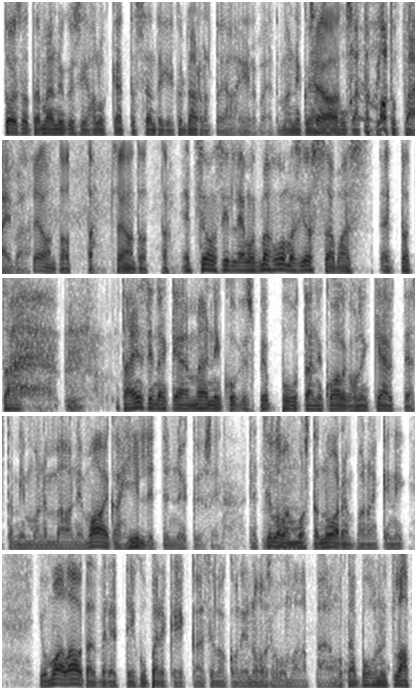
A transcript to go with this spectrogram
toisaalta mä en nykyisin halua käyttää sen takia, kun darrat on ihan hirveitä. Mä en niinku Se on- hukata se on- vittu päivää. Se on totta, se on totta. Et se on silleen, mutta mä huomasin jossain vaiheessa, että tota, tai ensinnäkään mä en niinku, jos puhutaan niinku alkoholin käyttäjästä, millainen mä oon, niin mä oon aika hillytty nykyisin. Et silloin Mm. mä muistan nuorempanakin, niin jumalauta, että vedettiin kuperkeikkaa silloin, kun oli nousuhumala päällä. Mutta mä puhun nyt lap,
